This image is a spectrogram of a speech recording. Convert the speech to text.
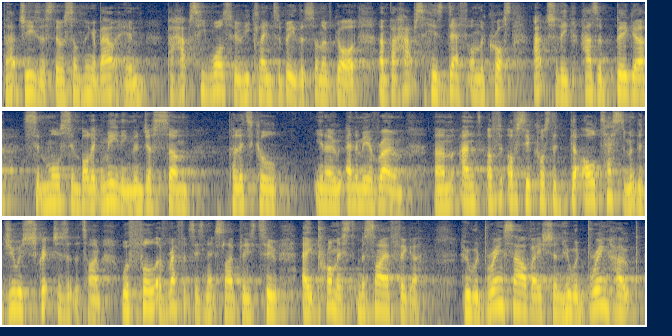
that Jesus, there was something about him. Perhaps he was who he claimed to be, the Son of God, and perhaps his death on the cross actually has a bigger, more symbolic meaning than just some political, you know, enemy of Rome. Um, and obviously, of course, the, the, Old Testament, the Jewish scriptures at the time, were full of references, next slide please, to a promised Messiah figure who would bring salvation, who would bring hope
